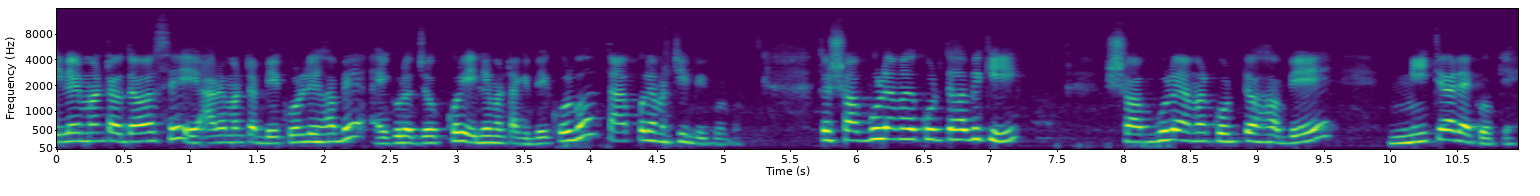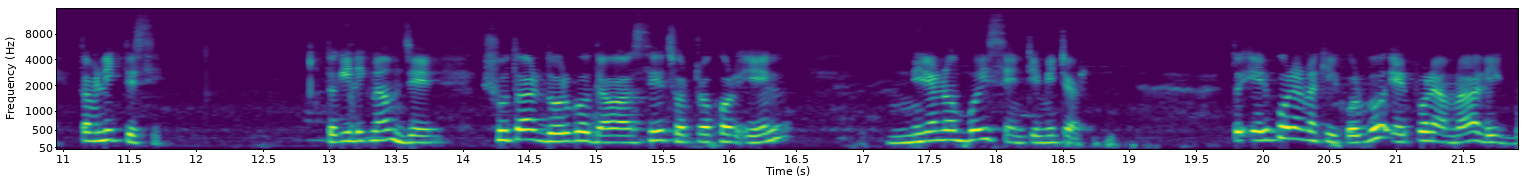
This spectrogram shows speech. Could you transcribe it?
এলের মানটাও দেওয়া আছে, এই আর মানটা বের করলেই হবে। এগুলো যোগ করে এলের মানটা আগে বের করব, তারপরে আমরা টি বের করব। তো সবগুলো আমাদের করতে হবে কি? সবগুলো আমার করতে হবে মিটার এককে। তো আমি লিখতেছি। তো কি লিখলাম? যে সুতার দৈর্ঘ্য দেওয়া আছে ছোট্ট অক্ষর এল নিরানব্বই সেন্টিমিটার। তো এরপরে আমরা কি করব? এরপরে আমরা লিখব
